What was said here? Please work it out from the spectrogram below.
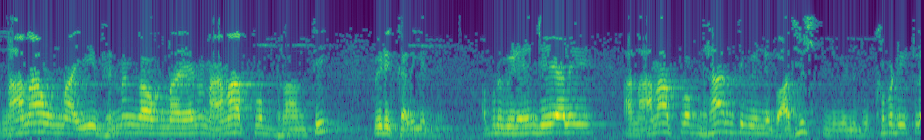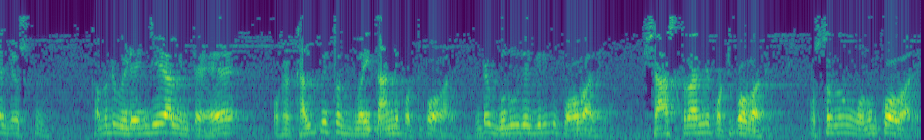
నానా ఉన్నాయి భిన్నంగా ఉన్నాయని నానాత్మ భ్రాంతి వీడికి కలిగింది. అప్పుడు వీడేం చేయాలి? ఆ నానాత్మ భ్రాంతి వీడిని బాధిస్తుంది వీడిని దుఃఖపడి ఇట్లా చేస్తుంది కాబట్టి వీడేం చేయాలంటే ఒక కల్పిత ద్వైతాన్ని పట్టుకోవాలి. అంటే గురువు దగ్గరికి పోవాలి. శాస్త్రాన్ని పట్టుకోవాలి. పుస్తకం కొనుక్కోవాలి.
